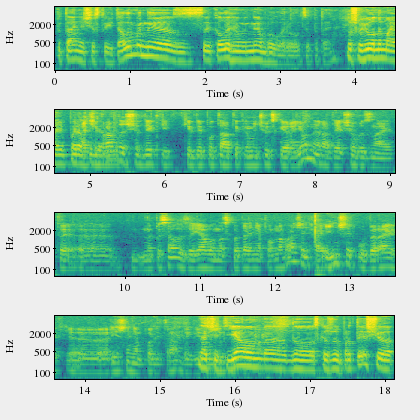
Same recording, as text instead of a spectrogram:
питання ще стоїть. Але ми не з колегами не обговорювали це питання. Ну що його немає в А чи денному. правда, що деякі депутати Кременчуцької районної ради, якщо ви знаєте, е, написали заяву на складання повноважень, а інших убирають е, рішенням політради? Значить, я вам е, ну, скажу про те, що,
